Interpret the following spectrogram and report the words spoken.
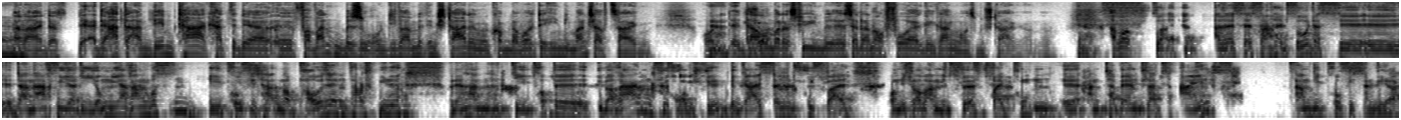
Nein, nein, das, der, der hatte an dem Tag hatte der äh, Verwandtenbesuch und die waren mit ins Stadion gekommen. Da wollte er ihnen die Mannschaft zeigen. Und Ja. äh, darum war das für ihn, ist er dann auch vorher gegangen aus dem Stadion. Ne? Ja. Aber So, äh, also es, es war halt so, dass äh, danach wieder die Jungen ja ran mussten. Die Profis hatten noch Pause in ein paar Spiele und dann hat, hat die Truppe überragend Fußball gespielt, begeisternden Fußball. Und ich glaube, mit zwölf, zwei Punkten äh, an Tabellenplatz eins kamen die Profis dann wieder.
